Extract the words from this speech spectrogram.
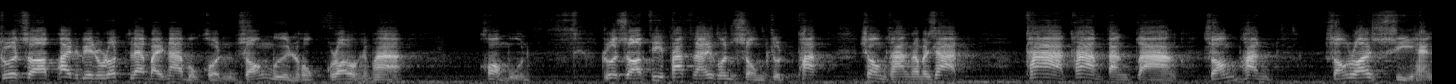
ตรวจสอบป้ายทะเบียนรถและใบหน้าบุคคล 2665 ข้อมูล ตรวจสอบที่พักสถานีคนส่งจุดพักช่องทางธรรมชาติ ท่าข้ามต่างๆ 2,204 แห่ง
